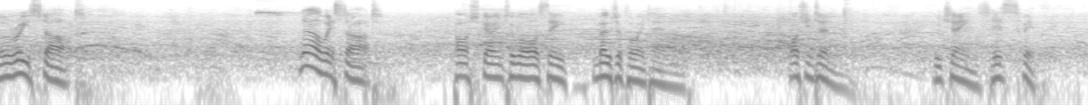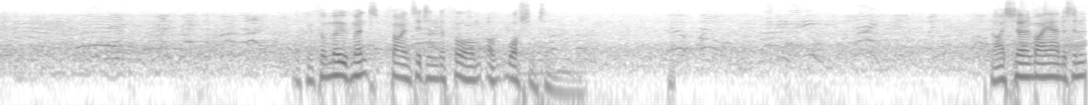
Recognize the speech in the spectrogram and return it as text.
We'll restart. Now we start. Posh going towards the motor point end. Washington retains his Smith. Looking for movement, finds it in the form of Washington. Nice turn by Anderson.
